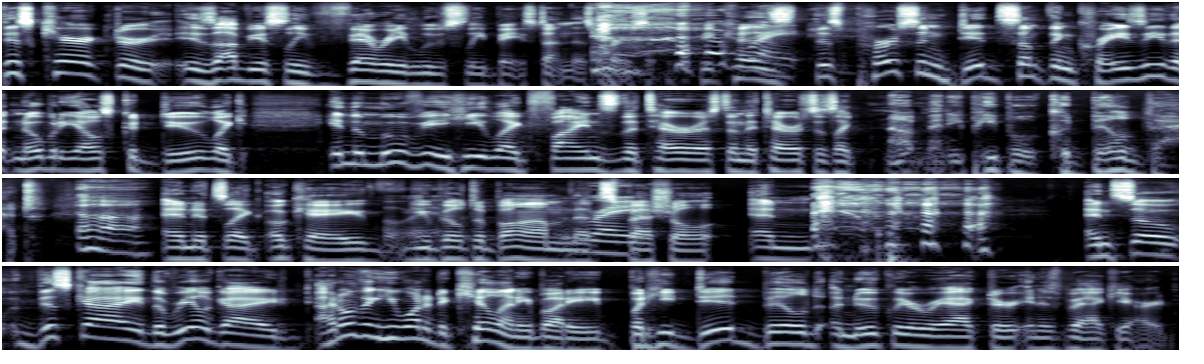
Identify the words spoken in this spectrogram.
this character is obviously very loosely based on this person because Right. this person did something crazy that nobody else could do. Like in the movie, he like finds the terrorist, and the terrorist is like, "Not many people could build that." Uh-huh. And it's like, okay, you built a bomb that's Right. special, and and so this guy, the real guy, I don't think he wanted to kill anybody, but he did build a nuclear reactor in his backyard.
